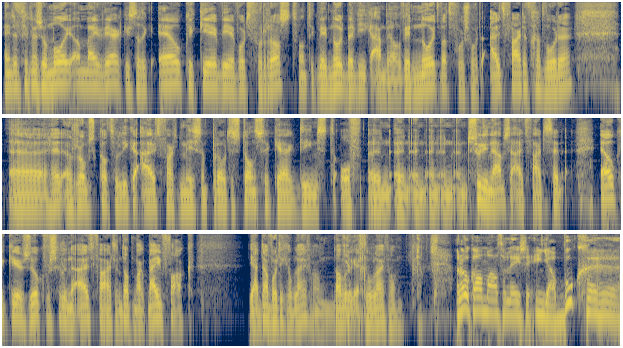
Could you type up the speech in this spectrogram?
En dat vind ik nou zo mooi aan mijn werk, is dat ik elke keer weer word verrast. Want ik weet nooit bij wie ik aanbel. Ik weet nooit wat voor soort uitvaart het gaat worden. Uh, een Rooms-Katholieke uitvaartmis, een protestantse kerkdienst of een, een, een, een, een Surinaamse uitvaart. Het zijn elke keer zulke verschillende uitvaarten. En dat maakt mijn vak ja, daar word ik heel blij van. Daar word ik echt heel blij van. En ook allemaal te lezen in jouw boek... Uh,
